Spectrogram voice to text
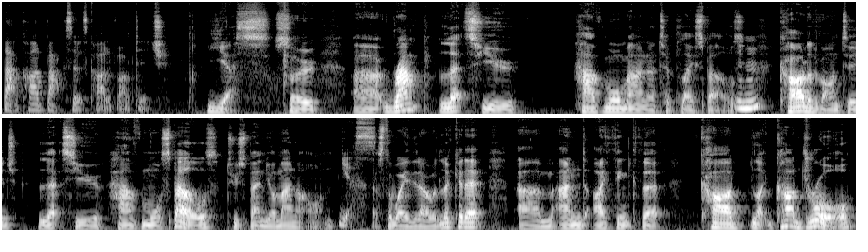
that card back, so it's card advantage. Yes. So uh, ramp lets you have more mana to play spells. Mm-hmm. Card advantage lets you have more spells to spend your mana on. Yes. That's the way that I would look at it. Um, and I think that card like card draw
